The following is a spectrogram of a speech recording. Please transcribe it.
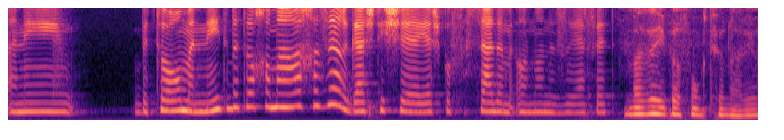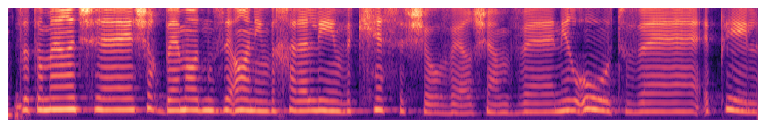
אני בתור אומנית בתוך המערך הזה, הרגשתי שיש פה פסאדה מאוד מאוד מזויפת. מה זה היפר-פונקציונליות? זאת אומרת שיש הרבה מאוד מוזיאונים וחללים וכסף שעובר שם, ונראות ואפיל.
